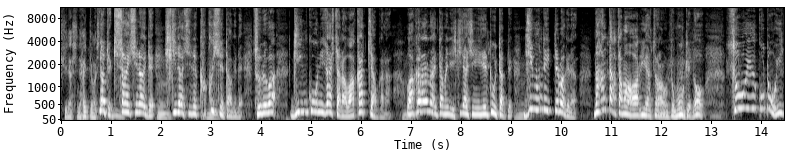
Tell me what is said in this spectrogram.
引き出しに入ってました。だって記載しないで引き出しで隠してたわけで、それは銀行に出したら分かっちゃうから、分からないために引き出しに入れといたって自分で言ってるわけだよ。なんて頭が悪いやつだろうと思うけど、そういうことを言っ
